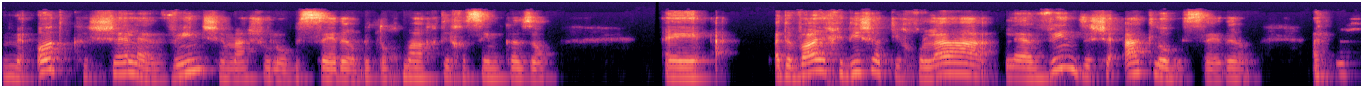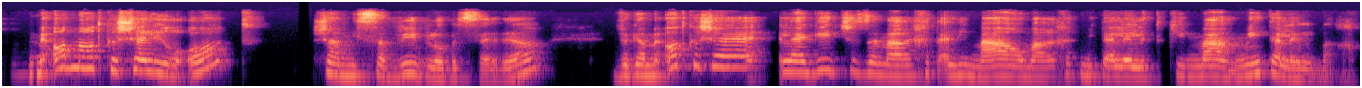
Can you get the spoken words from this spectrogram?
מאוד קשה להבין שמשהו לא בסדר בתוך מערכת יחסים כזו. אה, הדבר היחידי שאת יכולה להבין זה שאת לא בסדר. את, מאוד מאוד קשה לראות שהמסביב לא בסדר, וגם מאוד קשה להגיד שזה מערכת אלימה או מערכת מתעללת, כי מה, מי יתעלל בך?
